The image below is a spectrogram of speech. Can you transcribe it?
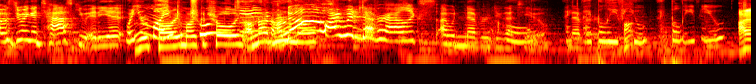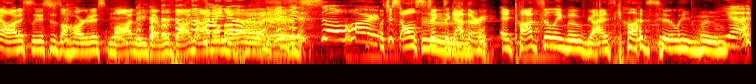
I was doing a task, you idiot. Were you You're mind probably mind controlling? controlling. I'm not. I don't No, know. I would never, Alex. I would never do that to oh, you. I, Never. I believe you. I believe you. I honestly, this is the hardest mod we've ever done. I don't I know. know. Let's just all stick together and constantly move, guys. Constantly move. Yeah.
